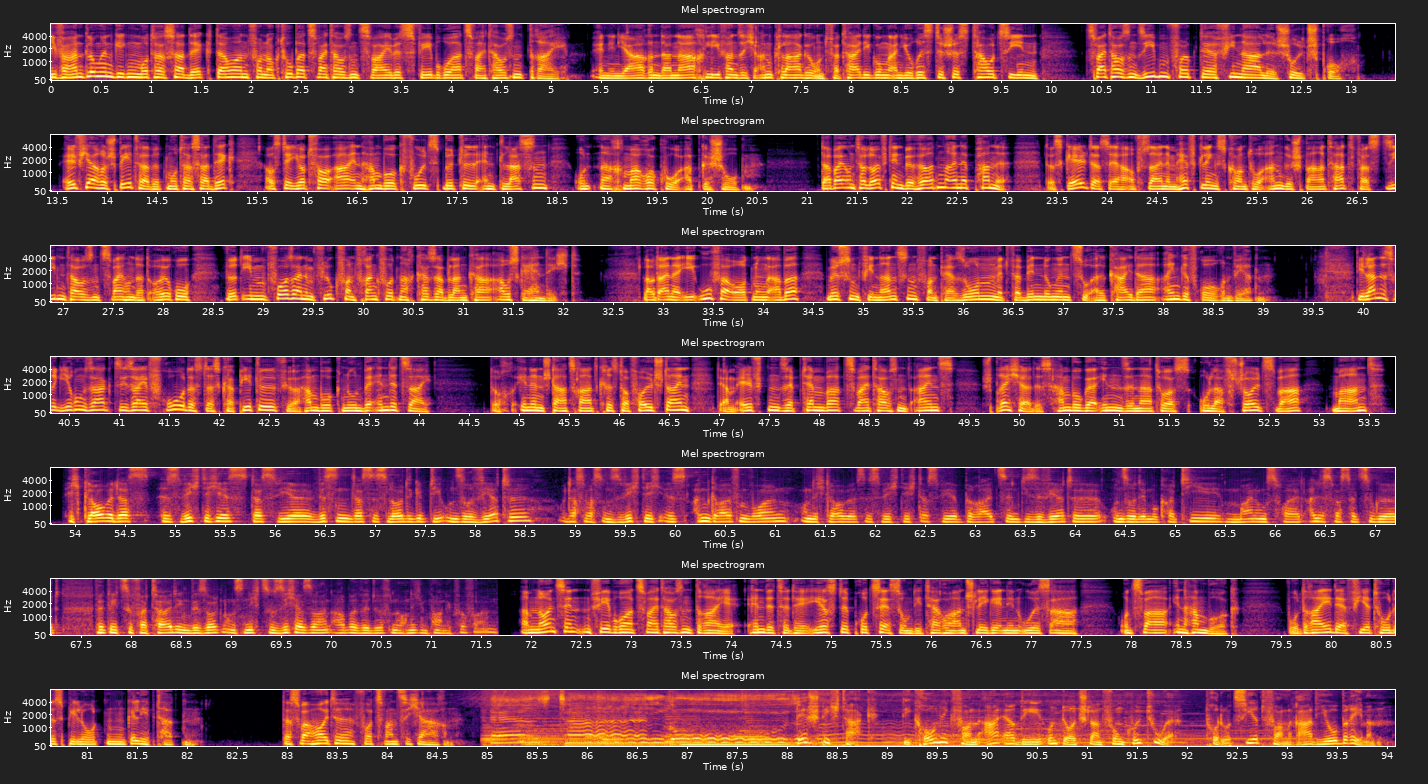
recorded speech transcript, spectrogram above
Die Verhandlungen gegen Motassadegh dauern von Oktober 2002 bis Februar 2003. In den Jahren danach liefern sich Anklage und Verteidigung ein juristisches Tauziehen. 2007 folgt der finale Schuldspruch. Elf Jahre später wird Motassadegh aus der JVA in Hamburg-Fuhlsbüttel entlassen und nach Marokko abgeschoben. Dabei unterläuft den Behörden eine Panne. Das Geld, das er auf seinem Häftlingskonto angespart hat, fast 7200 Euro, wird ihm vor seinem Flug von Frankfurt nach Casablanca ausgehändigt. Laut einer EU-Verordnung aber müssen Finanzen von Personen mit Verbindungen zu Al-Qaida eingefroren werden. Die Landesregierung sagt, sie sei froh, dass das Kapitel für Hamburg nun beendet sei. Doch Innenstaatsrat Christoph Holstein, der am 11. September 2001 Sprecher des Hamburger Innensenators Olaf Scholz war, mahnt, ich glaube, dass es wichtig ist, dass wir wissen, dass es Leute gibt, die unsere Werte das, was uns wichtig ist, angreifen wollen. Und ich glaube, es ist wichtig, dass wir bereit sind, diese Werte, unsere Demokratie, Meinungsfreiheit, alles, was dazugehört, wirklich zu verteidigen. Wir sollten uns nicht zu sicher sein, aber wir dürfen auch nicht in Panik verfallen. Am 19. Februar 2003 endete der erste Prozess um die Terroranschläge in den USA, und zwar in Hamburg, wo drei der vier Todespiloten gelebt hatten. Das war heute vor 20 Jahren. Der Stichtag. Die Chronik von ARD und Deutschlandfunk Kultur. Produziert von Radio Bremen.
